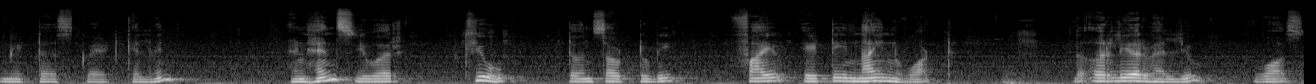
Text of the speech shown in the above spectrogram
meter squared Kelvin and hence your Q turns out to be 589 watt. The earlier value was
